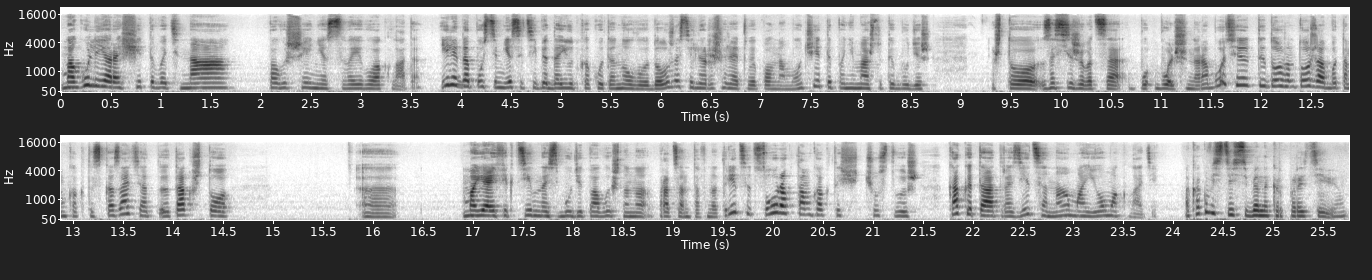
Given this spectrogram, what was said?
могу ли я рассчитывать на повышение своего оклада. Или, допустим, если тебе дают какую-то новую должность или расширяют твои полномочия, ты понимаешь, что ты будешь что засиживаться больше на работе, ты должен тоже об этом как-то сказать, так что э, моя эффективность будет повышена на процентов на 30-40, там как ты чувствуешь, как это отразится на моем окладе. А как вести себя на корпоративе?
